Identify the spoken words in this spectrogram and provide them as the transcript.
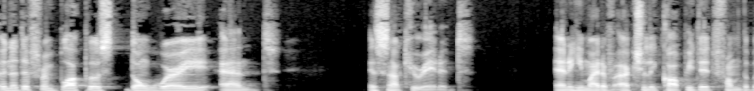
in a different blog post. Don't worry," and it's not curated. And he might have actually copied it from the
